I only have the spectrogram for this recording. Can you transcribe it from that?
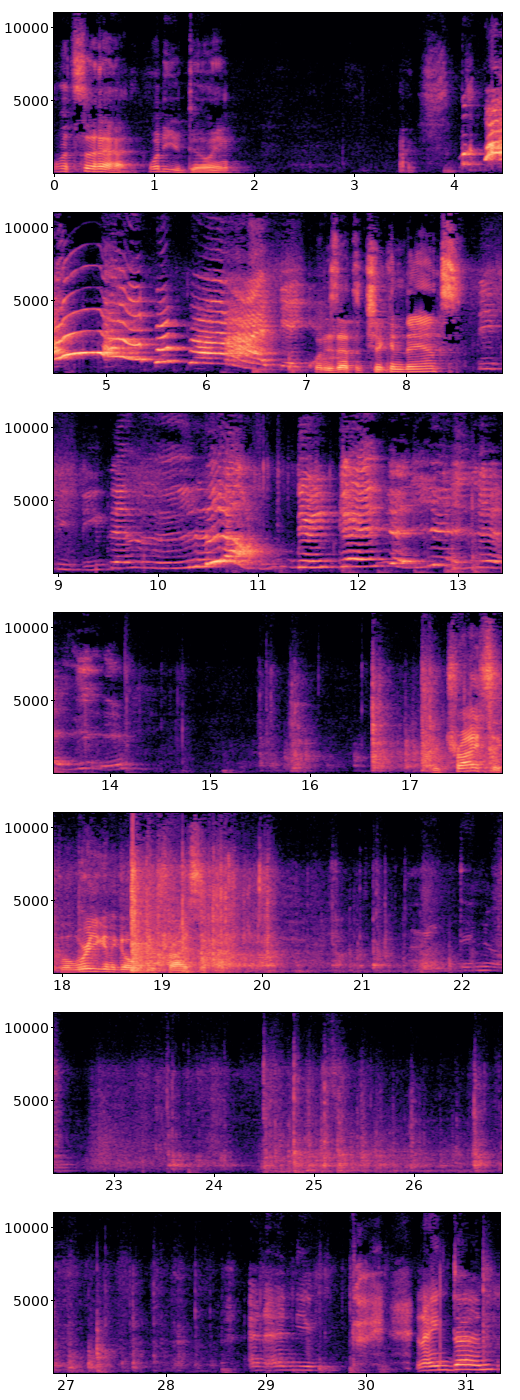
What's that? What are you doing? What is that? The chicken dance? Your tricycle? Where are you going to go with your tricycle? And, and, you, I'm done.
